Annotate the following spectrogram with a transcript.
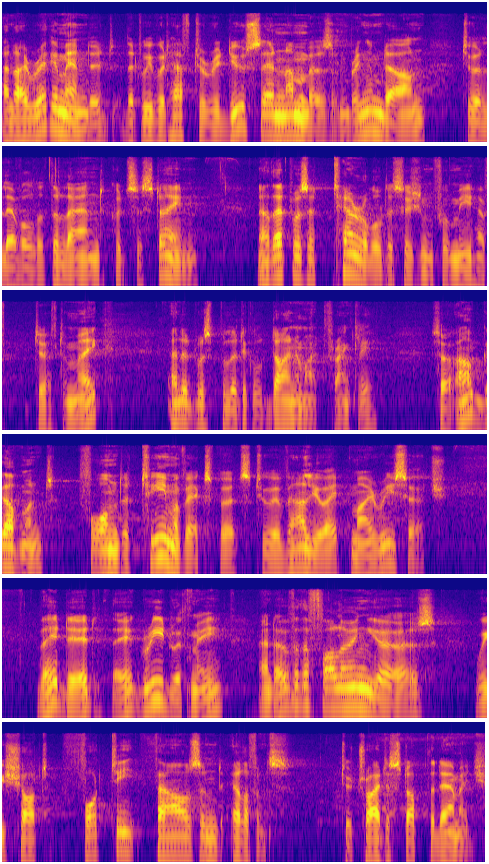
and I recommended that we would have to reduce their numbers and bring them down to a level that the land could sustain. Now, that was a terrible decision for me have to have to make, and it was political dynamite, frankly. So, our government formed a team of experts to evaluate my research. They did, they agreed with me, and over the following years, we shot 40,000 elephants to try to stop the damage.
